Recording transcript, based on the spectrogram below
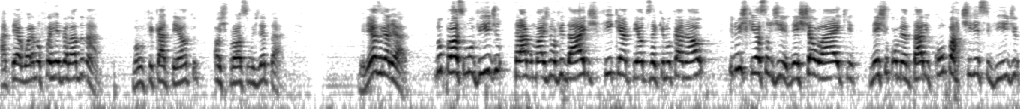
Até agora não foi revelado nada. Vamos ficar atento aos próximos detalhes. Beleza, galera? No próximo vídeo, trago mais novidades. Fiquem atentos aqui no canal. E não esqueçam de deixar o like, deixa o comentário e compartilhe esse vídeo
